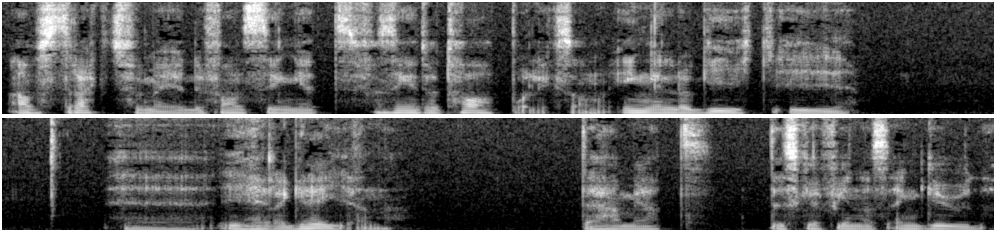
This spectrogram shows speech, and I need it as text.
abstrakt för mig. Det fanns inget, fanns inget att ta på liksom. Ingen logik i, eh, i hela grejen. Det här med att det ska finnas en gud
